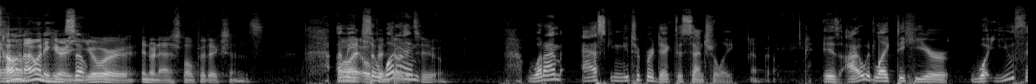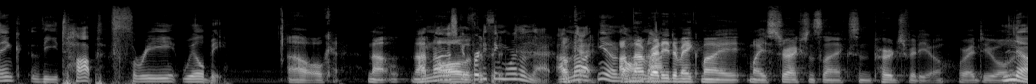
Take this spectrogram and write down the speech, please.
Colin, I want to hear so- your international predictions. I mean, so what Dota I'm 2. what I'm asking you to predict essentially Okay. is I would like to hear what you think the top three will be. Oh, okay. Not, not I'm not asking for anything more than that. I'm Okay. not, you know, no, I'm not I'm ready to make my my SirActionSlacks and Purge video where I do all. the- No,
